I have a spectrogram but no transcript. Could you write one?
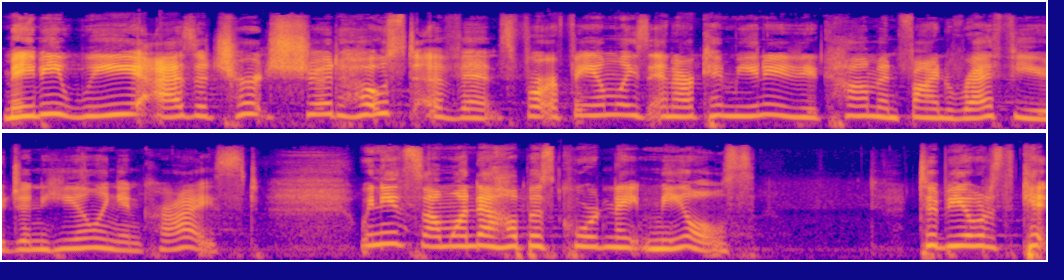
Maybe we as a church should host events for families in our community to come and find refuge and healing in Christ. We need someone to help us coordinate meals, to be able to,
